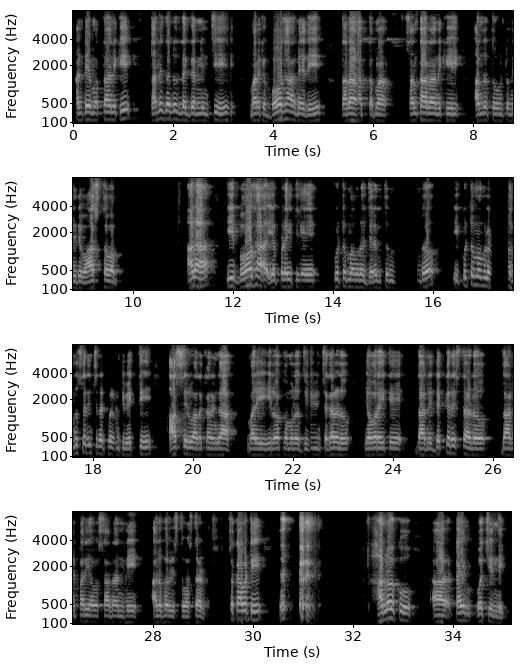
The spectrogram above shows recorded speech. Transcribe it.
అంటే మొత్తానికి తల్లిదండ్రుల దగ్గర నుంచి మనకి బోధ అనేది తర తమ సంతానానికి అందుతూ ఉంటుంది. ఇది వాస్తవం. అలా ఈ బోధ ఎప్పుడైతే కుటుంబంలో జరుగుతుందో ఈ కుటుంబంలో అనుసరించినటువంటి వ్యక్తి ఆశీర్వాదకరంగా మరి ఈ లోకంలో జీవించగలడు. ఎవరైతే దాన్ని ధిక్కరిస్తాడో దాని పర్యవసానాన్ని అనుభవిస్తూ వస్తాడు. సో కాబట్టి హనోకు ఆ టైం వచ్చింది.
